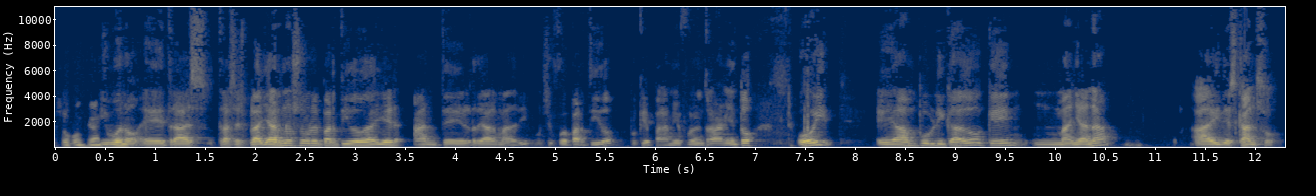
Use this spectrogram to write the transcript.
Eso funciona. Y bueno, eh, tras, tras explayarnos sobre el partido de ayer ante el Real Madrid, si fue partido, porque para mí fue un entrenamiento, hoy eh, han publicado que mañana hay descanso.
